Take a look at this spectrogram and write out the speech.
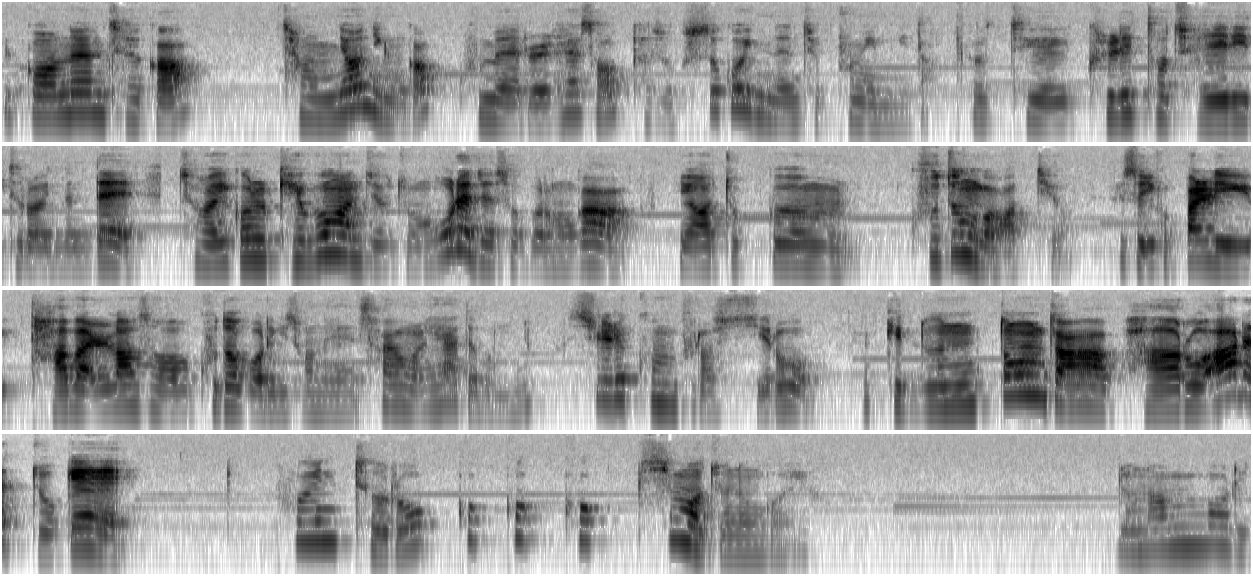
이거는 제가 작년인가 구매를 해서 계속 쓰고 있는 제품입니다. 그래서 뒤에 glitter gel이 들어있는데 제가 이걸 개봉한 지 좀 오래돼서 그런가 얘가 조금 굳은 것 같아요. 그래서 이거 빨리 다 말라서 굳어버리기 전에 사용을 해야 되거든요. 실리콘 브러쉬로 이렇게 눈동자 바로 아래쪽에 포인트로 콕콕콕 심어주는 거예요. 눈 앞머리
